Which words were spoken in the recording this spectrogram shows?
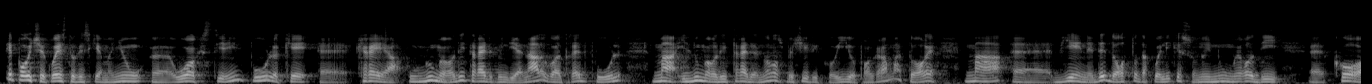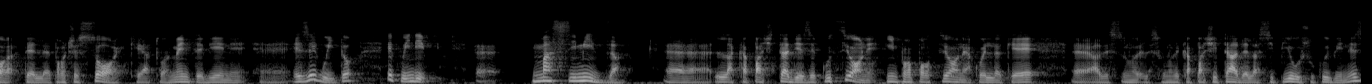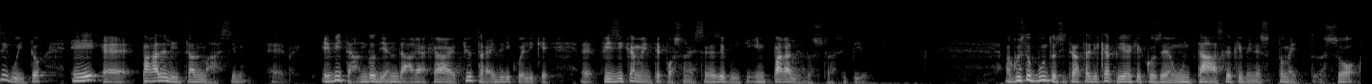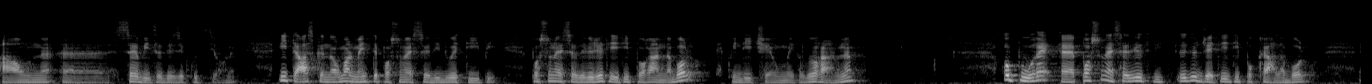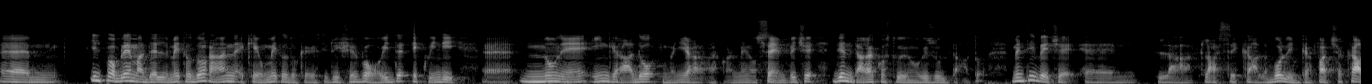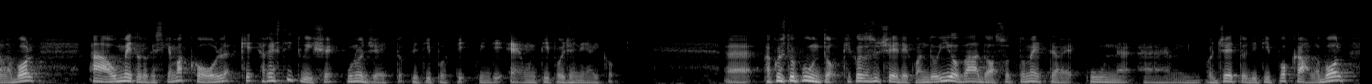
E poi c'è questo che si chiama New uh, Work Stealing Pool che eh, crea un numero di thread, quindi è analogo al thread pool, ma il numero di thread non lo specifico io programmatore, ma eh, viene dedotto da quelli che sono il numero di eh, core del processore che attualmente viene eh, eseguito e quindi eh, massimizza la capacità di esecuzione in proporzione a quelle che eh, sono, sono, le capacità della CPU su cui viene eseguito e eh, parallelizza al massimo, eh, evitando di andare a creare più thread di quelli che eh, fisicamente possono essere eseguiti in parallelo sulla CPU. A questo punto si tratta di capire che cos'è un task che viene sottomesso a un eh, servizio di esecuzione. I task normalmente possono essere di due tipi, possono essere degli oggetti di tipo runnable, quindi c'è un metodo run, oppure eh, possono essere degli oggetti di tipo callable, Ehm, il problema del metodo run è che è un metodo che restituisce void e quindi eh, non è in grado, in maniera almeno semplice, di andare a costruire un risultato. Mentre invece eh, la classe callable, l'interfaccia callable, ha un metodo che si chiama call che restituisce un oggetto di tipo T, quindi è un tipo generico. Eh, a questo punto che cosa succede? Quando io vado a sottomettere un ehm, oggetto di tipo callable,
